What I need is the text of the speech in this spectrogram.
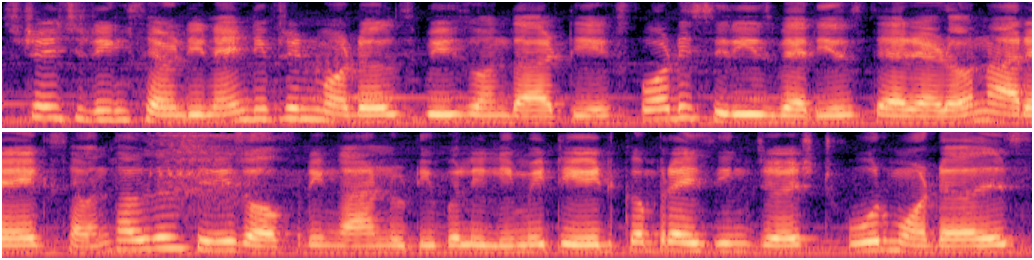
stretch ring 79 different models based on the RTX 40 series various their Radeon RX 7000 series offering are notably limited comprising just 4 models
